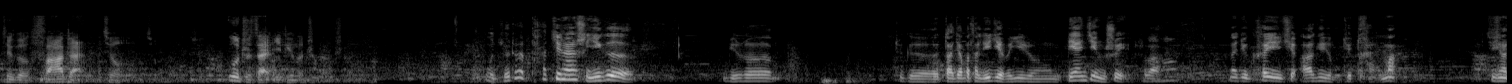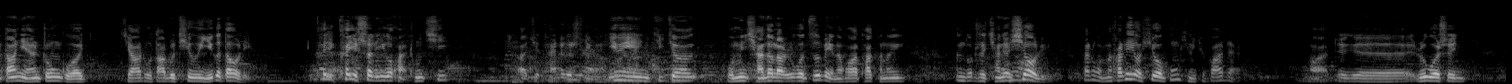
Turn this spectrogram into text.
这个发展就就就遏制在一定的程度上。我觉得它既然是一个，比如说。这个大家把它理解为一种边境税，是吧？那就可以去 argue 去谈嘛。就像当年中国加入 WTO 一个道理，可以可以设立一个缓冲期，啊，去谈这个事情。因为就像我们强调了，如果资本的话，它可能更多的是强调效率，但是我们还是要需要公平去发展，啊，这个如果是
